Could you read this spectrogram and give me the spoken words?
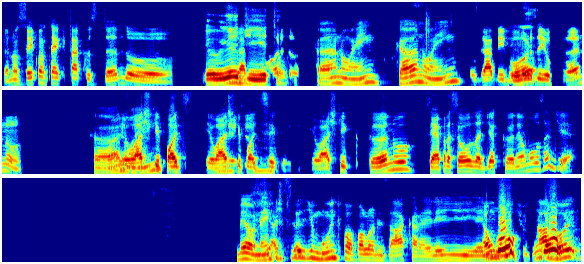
Eu não sei quanto é que tá custando Eu ia de Ítalo. Cano, hein? Cano, hein? o Gabi Gordo e o Cano. Cano, eu acho hein? que pode, eu acho que pode ser, eu acho que Cano, se é para ser ousadia, Cano é uma ousadia. Meu, nem acho que precisa foi- de muito para valorizar, cara. Ele, É um ele gol, um gol. dois-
